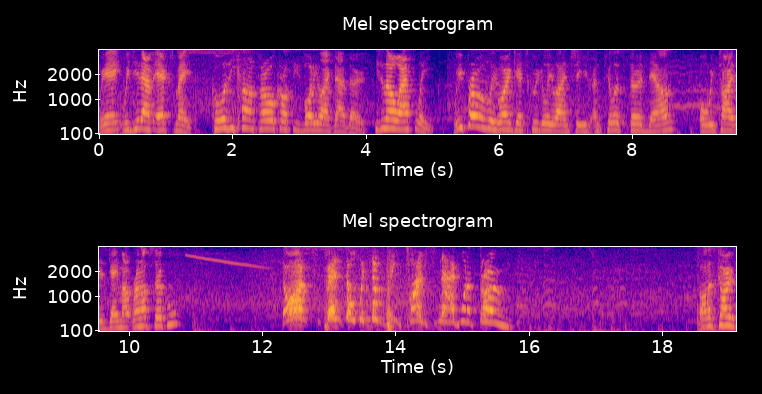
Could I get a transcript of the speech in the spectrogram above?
We, we did have X, mate. Causey can't throw across his body like that, though. He's no athlete. We probably won't get squiggly line cheese until it's third down. Or we tie this game up. Run up circle. Oh, Spencer with the big time snag. What a throw. Oh, let's go.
